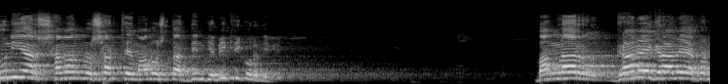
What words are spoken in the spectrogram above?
দুনিয়ার সামান্য স্বার্থে মানুষ তার দিনকে বিক্রি করে দিবে। বাংলার গ্রামে গ্রামে এখন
